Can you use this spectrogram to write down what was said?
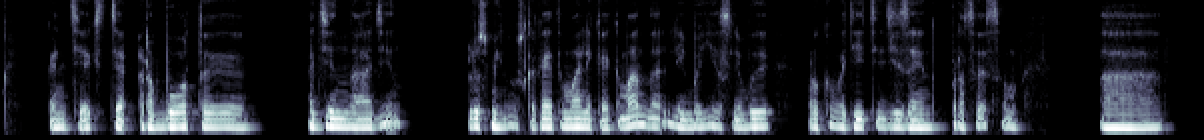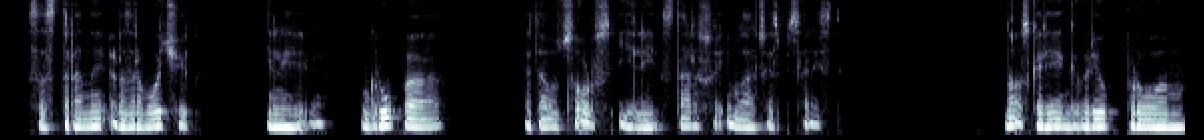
в контексте работы один на один, плюс-минус, какая-то маленькая команда, либо если вы руководите дизайн-процессом, а со стороны разработчик или группа это аутсорс или старший и младший специалист. Но скорее говорю про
